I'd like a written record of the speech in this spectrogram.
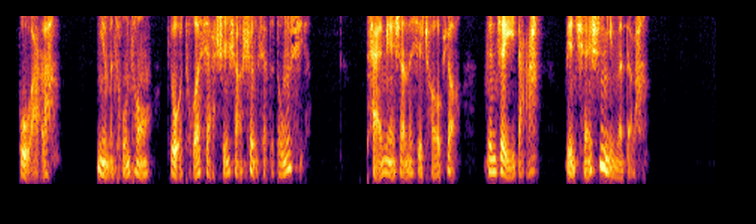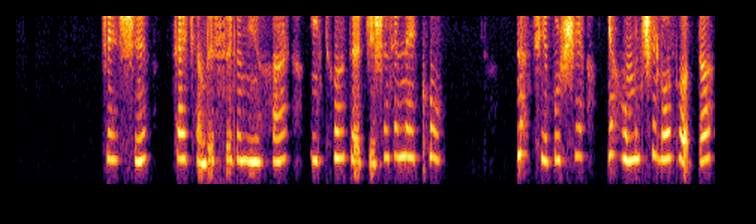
不玩了，你们统统给我脱下身上剩下的东西，台面上那些钞票。跟这一打，便全是你们的了。这时，在场的四个女孩一脱的只剩下内裤，那岂不是要我们赤裸裸的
